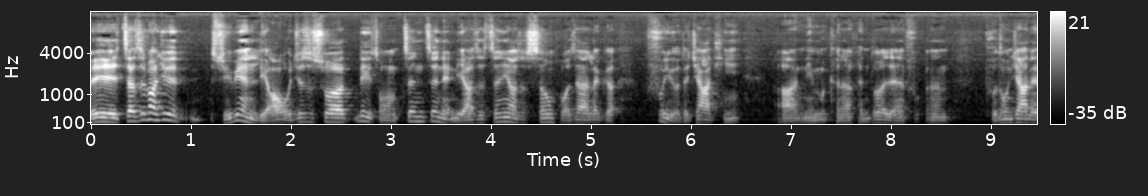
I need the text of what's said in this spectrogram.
所以在这方就随便聊，我就是说那种真正的，你要是真要是生活在那个富有的家庭啊，你们可能很多人，嗯，普通家的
